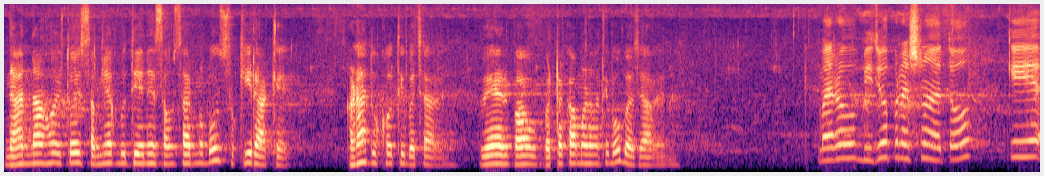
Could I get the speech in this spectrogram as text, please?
જ્ઞાન ના હોય તોય સમ્યક બુદ્ધિ એને સંસારમાં બહુ સુખી રાખે. ઘણા દુઃખોથી બચાવે. વેર ભાવ ભટકામણમાંથી બહુ બચાવે એને. મારો બીજો પ્રશ્ન હતો કે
